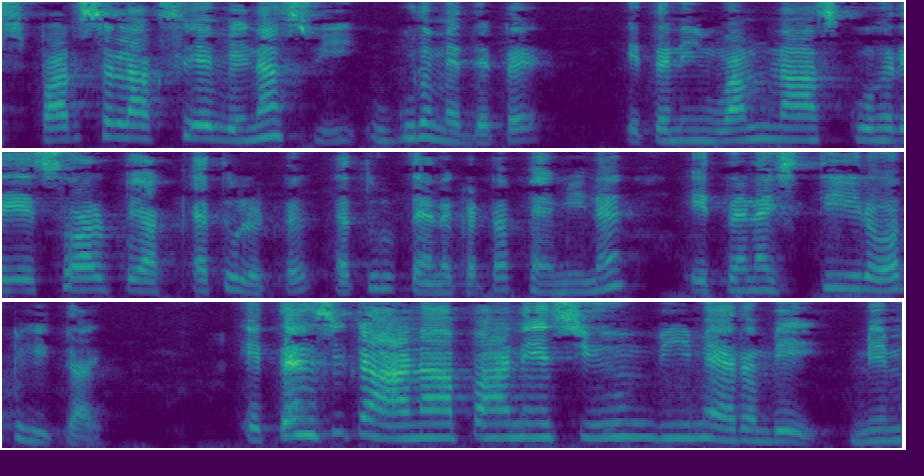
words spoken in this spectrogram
ස්පර්ශ ලක්ෂය වෙනස් වී උගුර මැදට එතනින් වම් නාස් කුහරයේ ස්වල්පයක් ඇතුළට ඇතුළු තැනකට පැමිණ එතන ස්ථීරව පිහිටයි. එතෙන් සිට ආනාපානයේ සියුම් වීම ආරම්භේ. මෙම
